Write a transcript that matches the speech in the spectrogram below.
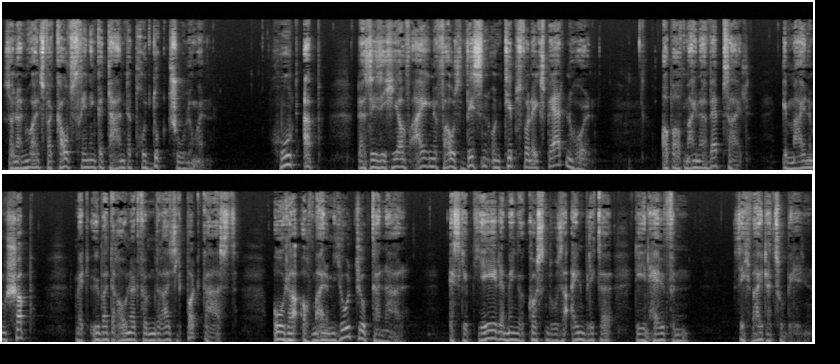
sondern nur als Verkaufstraining getarnte Produktschulungen. Hut ab, dass Sie sich hier auf eigene Faust Wissen und Tipps von Experten holen. Ob auf meiner Website, in meinem Shop mit über 335 Podcasts oder auf meinem YouTube-Kanal. Es gibt jede Menge kostenlose Einblicke, die Ihnen helfen, sich weiterzubilden.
